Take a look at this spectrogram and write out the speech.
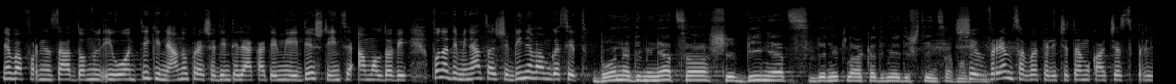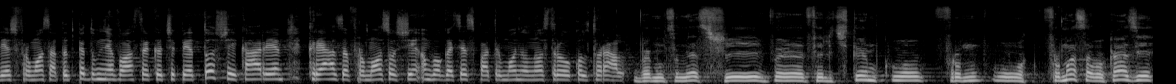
ne va furniza domnul Ion Tighineanu, președintele Academiei de Științe a Moldovei. Bună dimineața și bine v-am găsit! Bună dimineața și bine ați venit la Academia de Știință. Și vrem să vă felicităm cu acest prilej frumos, atât pe dumneavoastră, cât și pe toți cei care creează frumosul și îmbogățesc patrimoniul nostru cultural. Vă mulțumesc și vă felicităm cu frum, o frumoasă ocazie,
